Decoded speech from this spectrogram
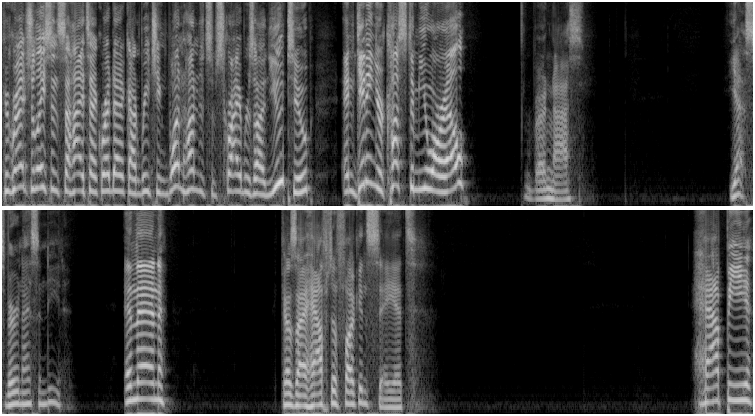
Congratulations to High Tech Redneck on reaching 100 subscribers on YouTube and getting your custom URL. Very nice. Yes, very nice indeed. And then, because I have to fucking say it, happy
